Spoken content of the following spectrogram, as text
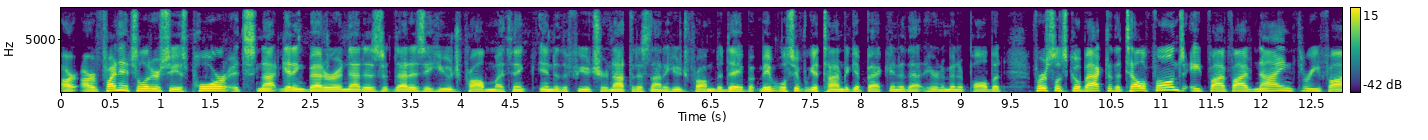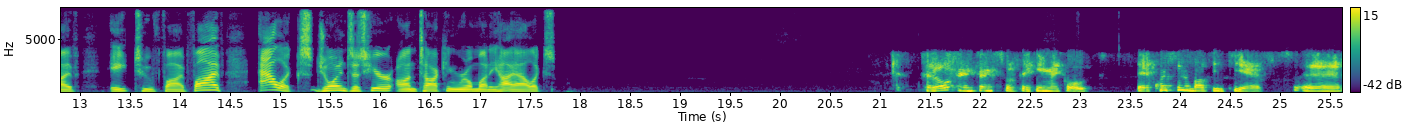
our, our financial literacy is poor. It's not getting better, and that is that is a huge problem. I think into the future. Not that it's not a huge problem today, but maybe we'll see if we get time to get back into that here in a minute, Paul. But first, let's go back to the telephones 855-935-8255. Alex joins us here on Talking Real Money. Hi, Alex. Hello, and thanks for taking my call. A question about ETFs. Uh,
